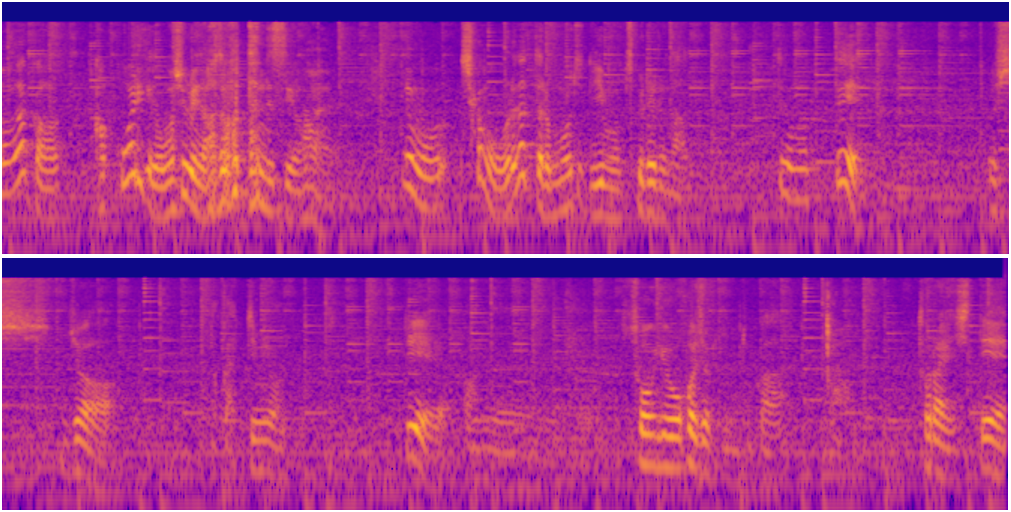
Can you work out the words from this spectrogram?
えなんかかっこ悪いけど面白いなと思ったんですよ、はい。でもしかも俺だったらもうちょっといいもの作れるなって思ってよしじゃあなんかやってみようってあの創業補助金とかトライして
